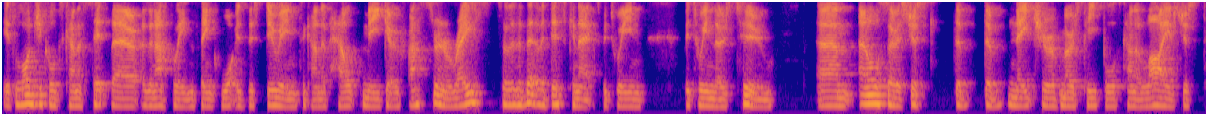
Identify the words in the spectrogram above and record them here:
it's logical to kind of sit there as an athlete and think, what is this doing to kind of help me go faster in a race? So there's a bit of a disconnect between between those two. Um, and also it's just the the nature of most people's kind of lives just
